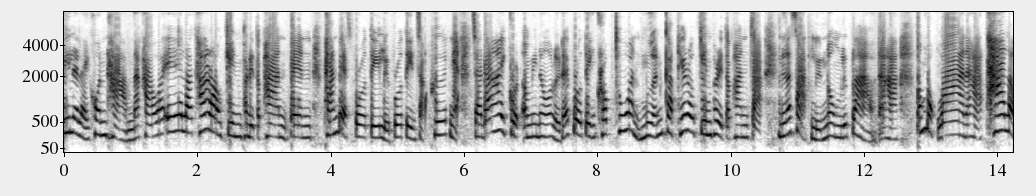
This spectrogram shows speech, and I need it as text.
มีหลาย ๆ คนถามนะคะว่าเอ๊ะแล้วถ้าเรากินผลิตภัณฑ์เป็นแพนเบสโปรตีนหรือโปรตีนจากพืชเนี่ยจะได้กรดอะมิโนหรือได้โปรตีนครบถ้วนเหมือนกับที่เรากินผลิตภัณฑ์จากเนื้อสัตว์หรือนมหรือเปล่านะคะ ต้องบอกว่านะคะถ้าเรา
